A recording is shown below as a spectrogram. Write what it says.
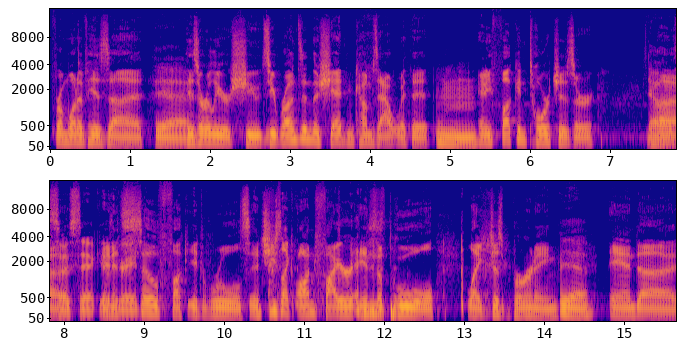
from one of his uh Yeah. his earlier shoots. He runs in the shed and comes out with it, Mm. and he fucking torches her. Oh, Uh, so sick. It and great. it's so fuck it rules. And she's like on fire in the pool, like just burning. yeah. And uh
